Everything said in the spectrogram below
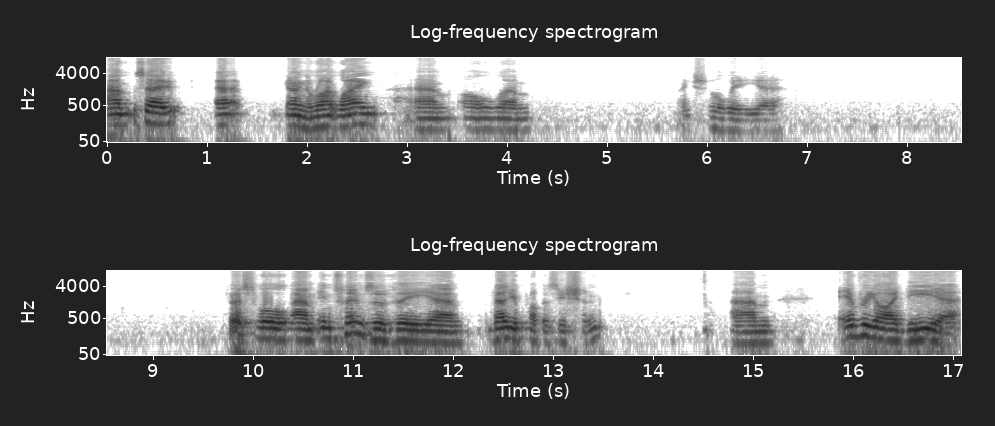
Um, so uh, going the right way, um, I'll um, make sure we, uh, first of all, um, in terms of the um, value proposition, every idea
